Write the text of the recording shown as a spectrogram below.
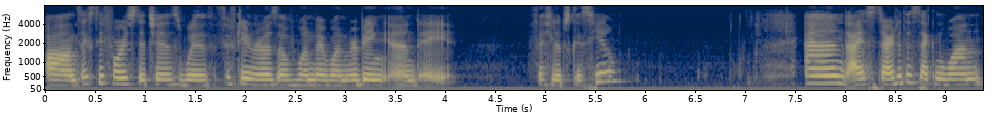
on 64 stitches with 15 rows of one by one ribbing and a fish lips kiss heel. And I started the second one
